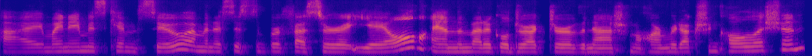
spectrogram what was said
Hi, my name is Kim Sue. I'm an assistant professor at Yale and the medical director of the National Harm Reduction Coalition.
